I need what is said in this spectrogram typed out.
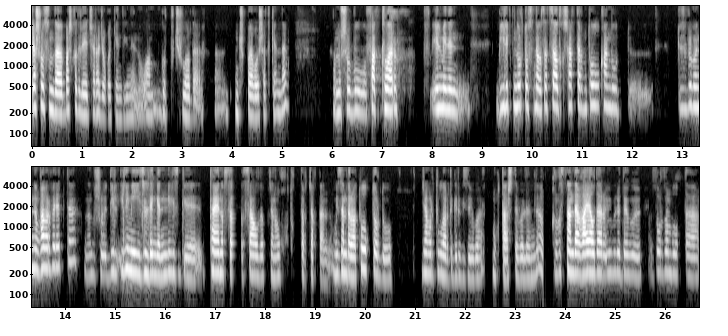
жашоосунда башка деле чара жок экендигинен улам көп учурларда унчукпай коюшат экен да. Анан ошо бул фактылар эл менен бийликтин ортосундагы социалдык шарттардын толук кандуу түзүлбөгөнүнөн кабар берет да анан ушу илимий изилденген негизги таянып социалдык жана укуктук жактан мыйзамдарга толукторду жаңыртууларды киргизүүгө муктаж деп ойлойм да. Кыргызстандагы аялдар үй бүлөдөгү зор зомбулукта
